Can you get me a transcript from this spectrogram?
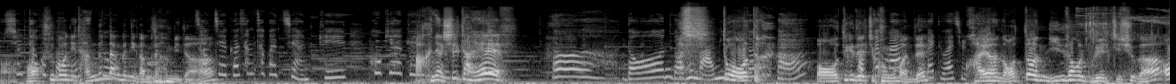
어, 싫다고 벅수번이 말했어. 당근당근님 감사합니다 선재가 상처받지 않게 포기하게 아 그냥. 싫다 해 아, 넌 너무 마음이 또 어떤-. 어, 어떻게 될지 궁금한데 내가 도와줄게. 과연 어떤 인성을 부릴지 슈가 어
